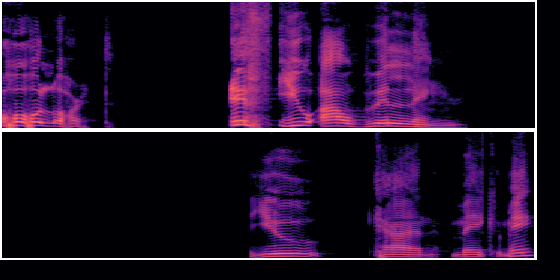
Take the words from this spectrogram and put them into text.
oh Lord, if you are willing, you can make me.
